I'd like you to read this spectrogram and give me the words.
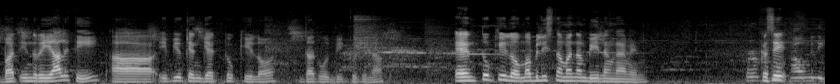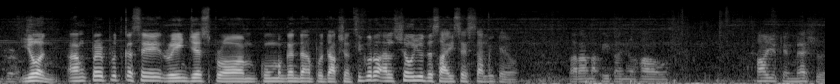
But in reality, uh, if you can get 2 kilo, that would be good enough. And 2 kilo, mabilis naman ang bilang namin. Per kasi- fruit, how many grams? Yun, ang per fruit kasi ranges from kung maganda ang production. Siguro I'll show you the sizes sali kayo para makita nyo how how you can measure.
